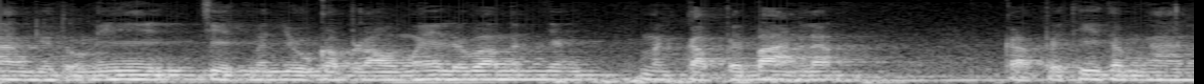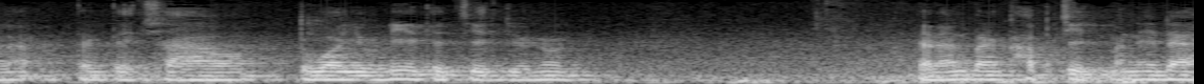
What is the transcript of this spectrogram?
นั่งอยู่ตรงนี้จิตมันอยู่กับเราไหมหรือว่ามันยังมันกลับไปบ้านแล้ว กลับไปที่ทำงานแล้วตั้งแต่เช้าตัวอยู่นี่แต่จิตอยู่นู่นดังนั้นบังคับจิตมันให้ได้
